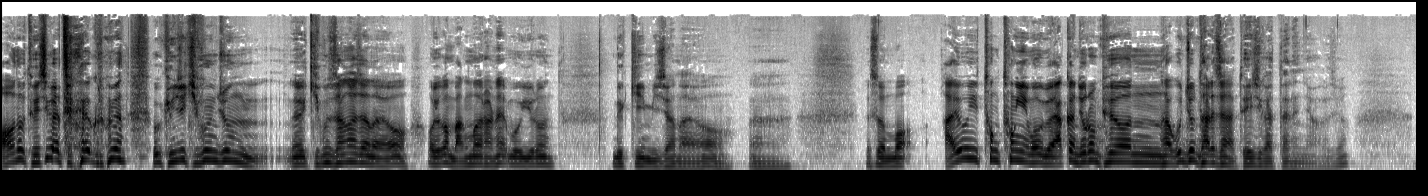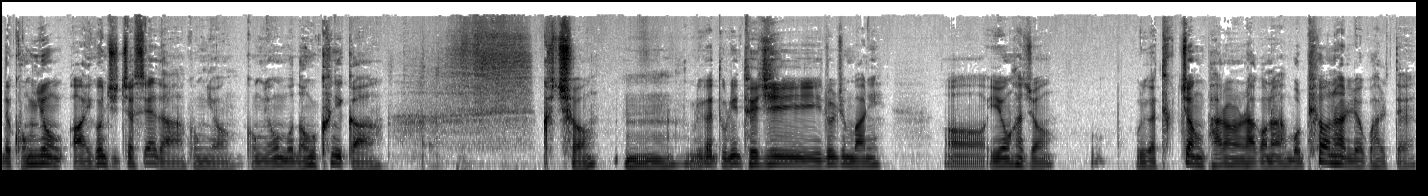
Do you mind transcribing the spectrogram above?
어, 너 돼지 같아. 그러면 굉장히 기분 좀, 네, 기분 상하잖아요. 어, 얘가 막말하네? 뭐 이런 느낌이잖아요. 예. 그래서 뭐 아유 이 통통이 뭐 약간 이런 표현하고는 좀 다르잖아요. 돼지 같다는요. 그죠? 근데 공룡 아 이건 진짜 세다. 공룡. 공룡은 뭐 너무 크니까. 그렇죠. 음, 우리가 우리 돼지를 좀 많이 어 이용하죠. 우리가 특정 발언을 하거나 뭘 표현하려고 할 때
